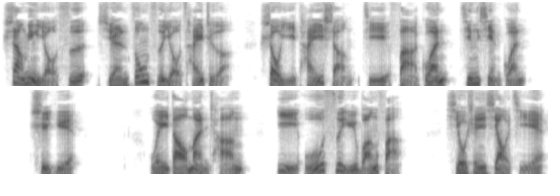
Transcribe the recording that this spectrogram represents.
上命有司选宗子有才者，授以台省及法官京县官。敕曰：“为道漫长，亦无私于王法，修身孝节，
